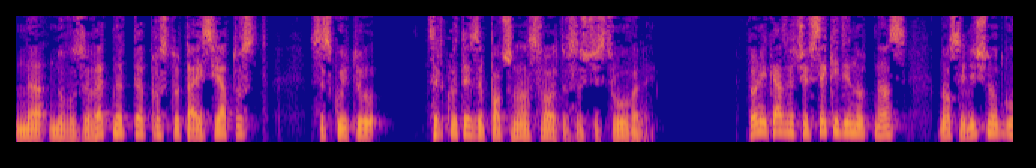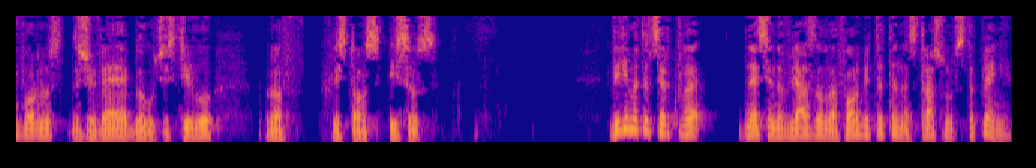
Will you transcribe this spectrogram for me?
на новозаветната простота и святост, с които църквата е започнала своето съществуване. Той ни казва, че всеки един от нас носи лична отговорност да живее благочестиво в Христос Исус. Видимата църква днес е навлязла в орбитата на страшно отстъпление.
